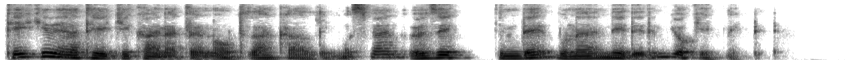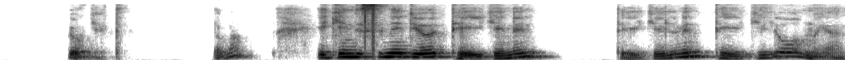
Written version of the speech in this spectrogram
Tehlike veya tehlike kaynaklarının ortadan kaldırılması. Ben özetimde buna ne dedim? Yok etmek dedim. Yok et. Tamam. İkincisi ne diyor? Tehlikenin, tehlikelinin tehlikeli olmayan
